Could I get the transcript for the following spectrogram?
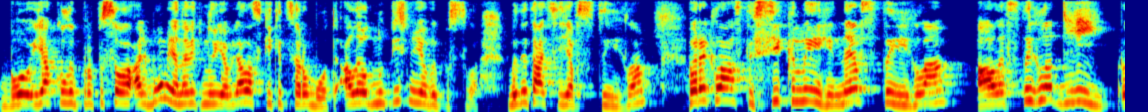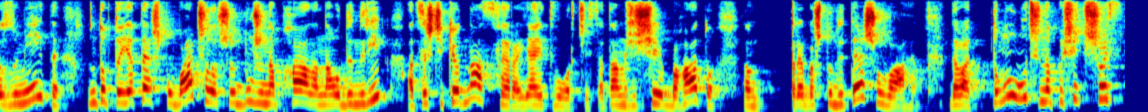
Бо я коли прописала альбом, я навіть не уявляла, скільки це роботи. Але одну пісню я випустила. Медитації я встигла. Перекласти всі книги не встигла. Але встигла дві, розумієте? Ну тобто я теж побачила, що дуже напхала на один рік, а це ж тільки одна сфера, я і творчість, а там же ще багато, там треба ж туди теж уваги давати. Тому лучше напишіть щось.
